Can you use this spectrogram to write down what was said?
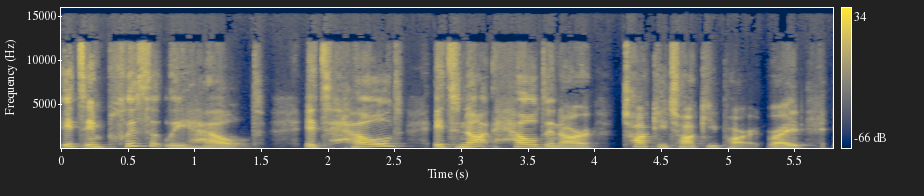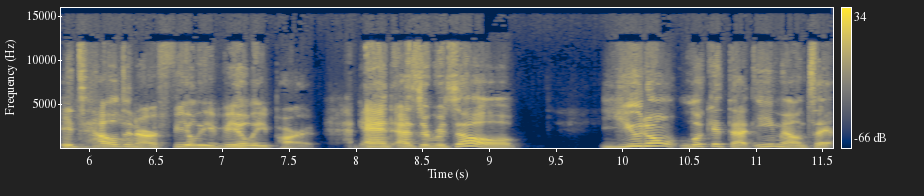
it's implicitly held. It's held, it's not held in our talky talky part, right? It's mm-hmm. held in our feely feely part. Yeah. And as a result, you don't look at that email and say,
